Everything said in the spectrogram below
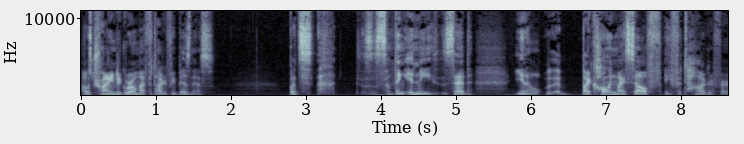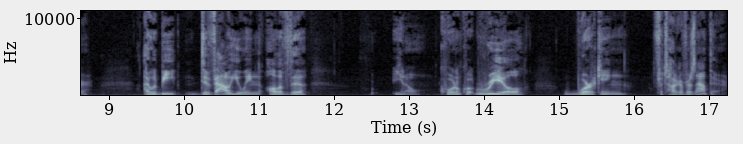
I was trying to grow my photography business. But something in me said, you know, by calling myself a photographer, I would be devaluing all of the, you know, quote unquote, real working photographers out there.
